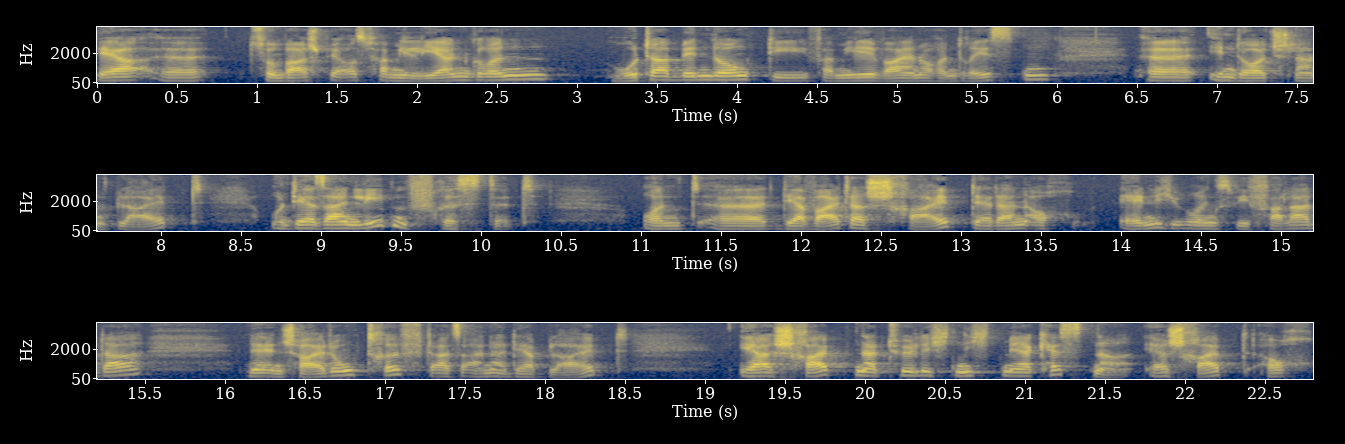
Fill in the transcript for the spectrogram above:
der äh, zum Beispiel aus familiären Gründen, Mutterbindung, die Familie war ja noch in Dresden, äh, in Deutschland bleibt und der sein Leben fristet und äh, der weiter schreibt, der dann auch ähnlich übrigens wie Fallada eine Entscheidung trifft als einer, der bleibt. Er schreibt natürlich nicht mehr Kästner, er schreibt auch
